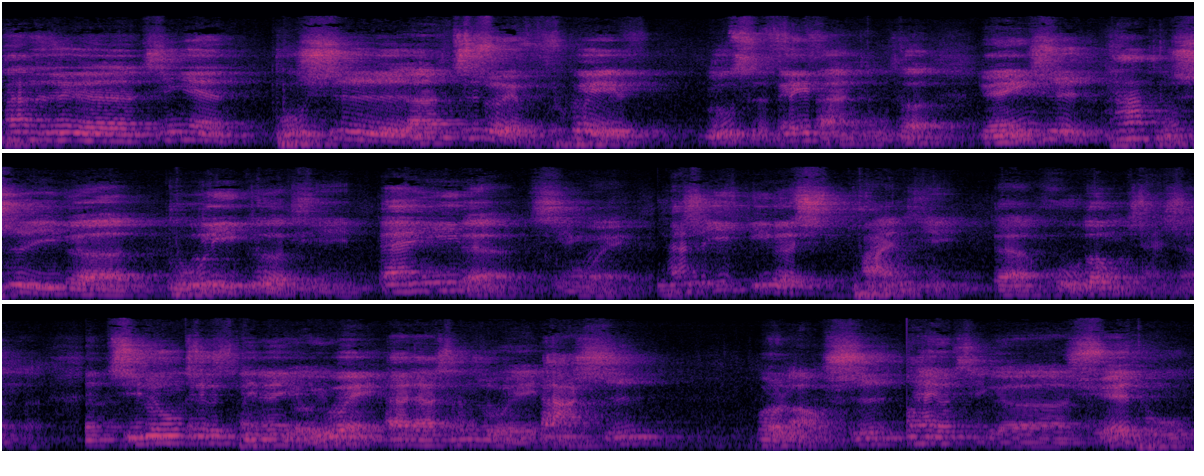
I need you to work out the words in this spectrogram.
他的这个经验不是呃之所以会如此非凡独特，原因是它不是一个独立个体单一的行为，它是一一个团体的互动产生的。其中这个里面有一位大家称之为大师，或者老师，他有几个学徒，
